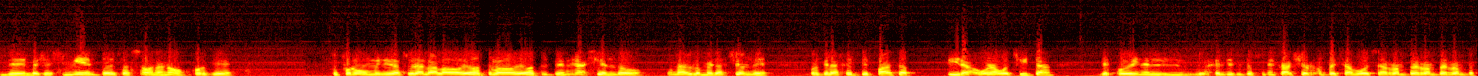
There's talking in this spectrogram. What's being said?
de embellecimiento de esa zona, ¿no? Porque se forma un mini basural al lado de otro, al lado de otro y termina siendo una aglomeración de... Porque la gente pasa, tira una bolsita, después viene el, la gente de situación de calle, rompe esa bolsa, rompe, rompe, rompe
